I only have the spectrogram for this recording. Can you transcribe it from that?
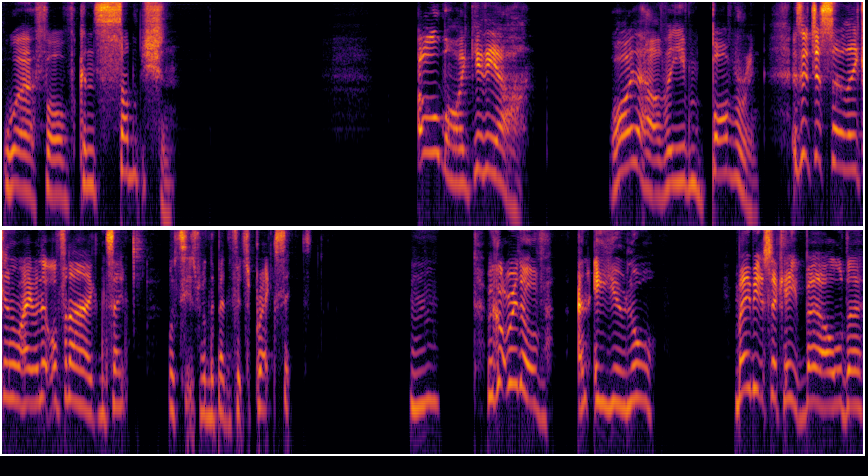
worth of consumption. Oh my Gideon! Why the hell are they even bothering? Is it just so they can wave a little flag and say, well, see, it's one of the benefits of Brexit? Hmm? We got rid of an EU law. Maybe it's to keep the older uh,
